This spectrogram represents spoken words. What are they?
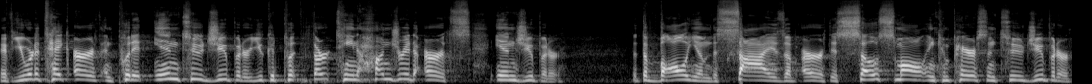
if you were to take Earth and put it into Jupiter, you could put 1,300 Earths in Jupiter. That the volume, the size of Earth is so small in comparison to Jupiter.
